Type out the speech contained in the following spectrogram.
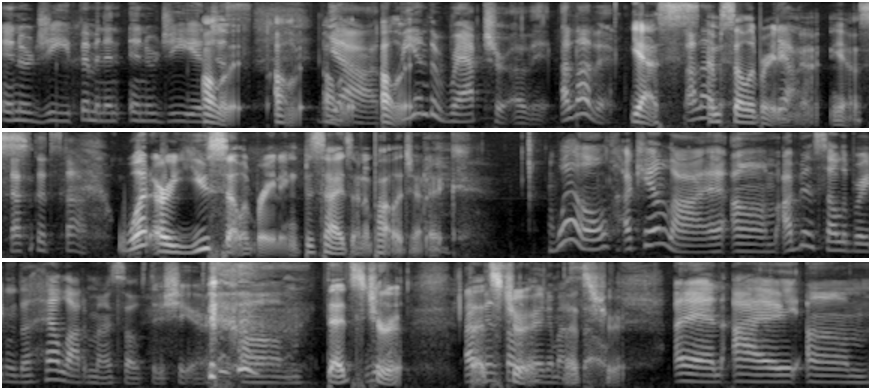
energy, feminine energy, and all just of it. All of it. All yeah, of it. All of be it. in the rapture of it. I love it. Yes. I love I'm it. celebrating Yeah. that. Yes. That's good stuff. what are you celebrating besides unapologetic? Well, I can't lie. Um, I've been celebrating the hell out of myself this year. Um, That's true. I've been true. celebrating myself. That's true. And I um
